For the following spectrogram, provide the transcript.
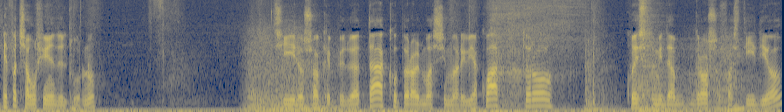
e facciamo fine del turno. Sì, lo so che più 2 attacco, però al massimo arrivi a 4. Questo mi dà grosso fastidio.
